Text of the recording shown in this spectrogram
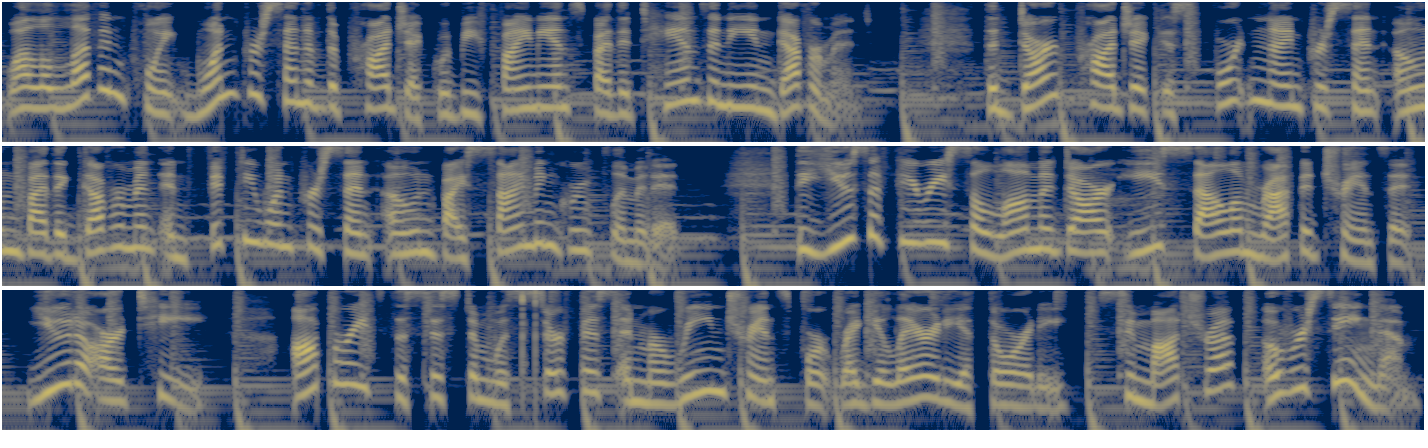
while 11.1% of the project would be financed by the Tanzanian government. The DART project is 49% owned by the government and 51% owned by Simon Group Limited. The Usafiri Salama Dar es Salaam Rapid Transit, UDA-RT, operates the system with Surface and Marine Transport Regularity Authority, Sumatra, overseeing them.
